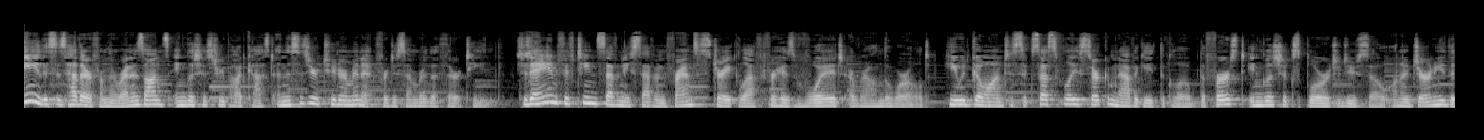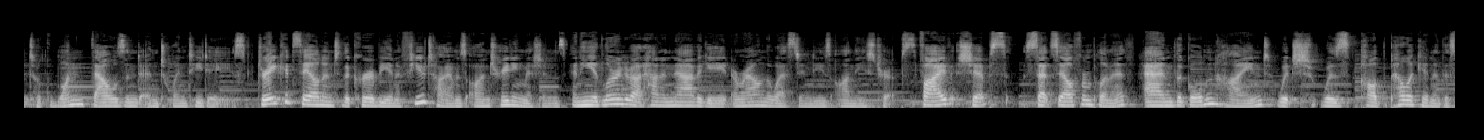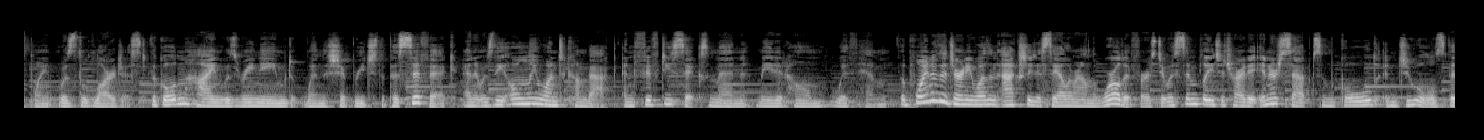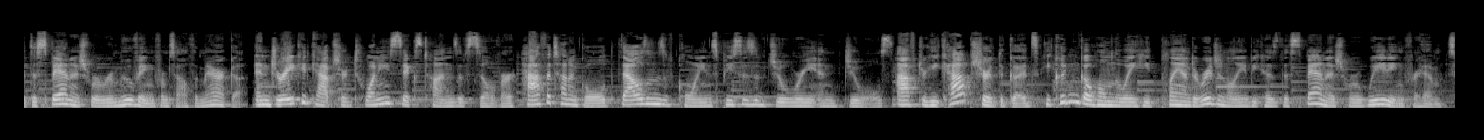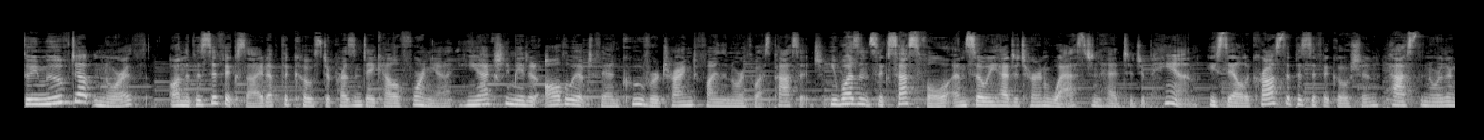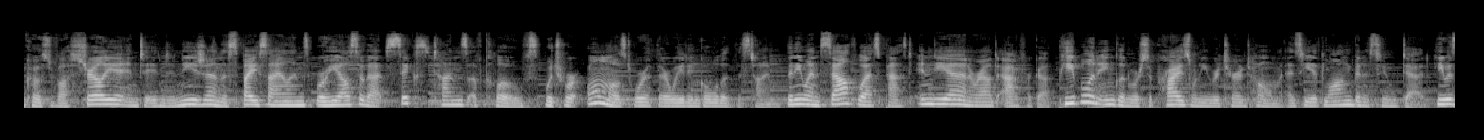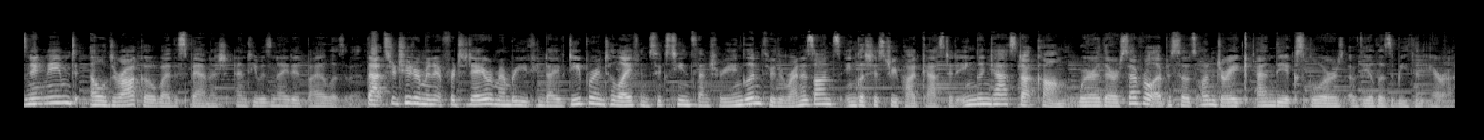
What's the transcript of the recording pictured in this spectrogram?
Hey, this is Heather from the Renaissance English History Podcast, and this is your Tudor Minute for December the 13th. Today in 1577, Francis Drake left for his voyage around the world. He would go on to successfully circumnavigate the globe, the first English explorer to do so, on a journey that took 1,020 days. Drake had sailed into the Caribbean a few times on trading missions, and he had learned about how to navigate around the West Indies on these trips. Five ships set sail from Plymouth, and the Golden Hind, which was called the Pelican at this point, was the largest. The Golden Hind was renamed when the ship reached the Pacific, and it was the only one to come back, and 56 men made it home with him. The point of the journey wasn't actually to sail around the world at first, it was simply to try to intercept some gold and jewels that the Spanish were removing from South America. And Drake had captured 26 tons of silver, half a ton of gold, thousands of coins, pieces of jewelry, and jewels. After he captured the goods, he couldn't go home the way he'd planned originally because the Spanish were waiting for him. So he moved up north on the Pacific side up the coast to present day California, he actually made it all the way up to Vancouver trying to find the Northwest Passage. He wasn't successful, and so he had to turn west and head to Japan. He sailed across the Pacific Ocean, past the northern coast of Australia into Indonesia and the Spice Islands, where he also got six tons of cloves, which were almost worth their weight in gold at this time. Then he went southwest past India and around Africa. People in England were surprised when he returned home, as he had long been assumed dead. He was nicknamed El Draco by the Spanish, and he was knighted by Elizabeth. That's your Tudor Minute for today. Remember, you can dive deeper into life in 16th century England through the Renaissance English History Podcast at englandcast.com, where there are several episodes on Drake and the explorers of the Elizabethan era.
